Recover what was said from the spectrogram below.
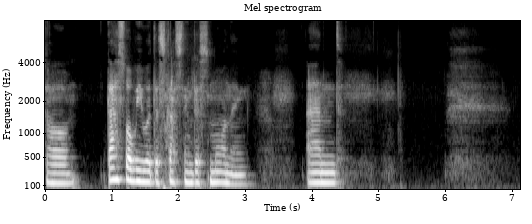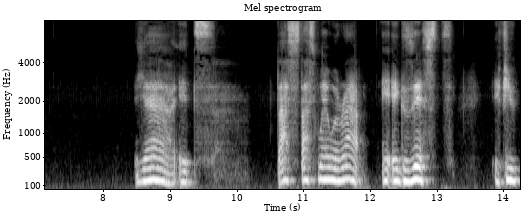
So that's what we were discussing this morning. And yeah, it's that's that's where we're at. It exists. If you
